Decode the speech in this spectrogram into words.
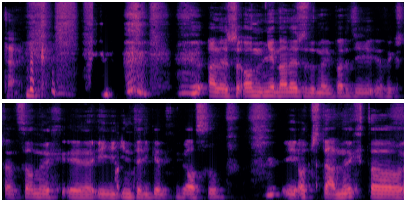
Tak. Ale że on nie należy do najbardziej wykształconych y, i inteligentnych osób i odczytanych, to,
